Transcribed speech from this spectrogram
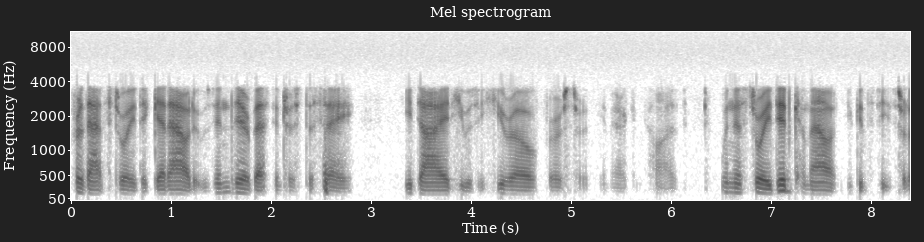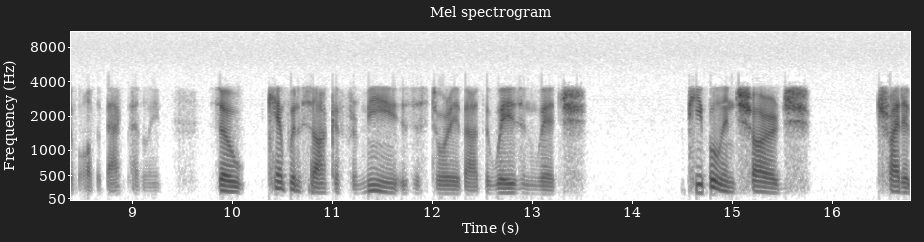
for that story to get out. It was in their best interest to say he died, he was a hero for cause. When this story did come out, you could see sort of all the backpedaling. So Camp Winnesaka for me is a story about the ways in which people in charge try to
